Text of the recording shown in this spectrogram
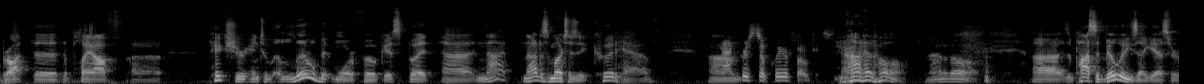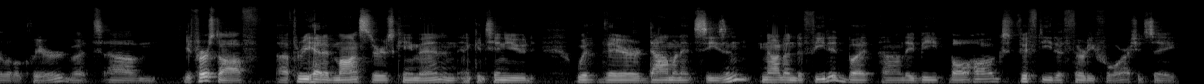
brought the the playoff uh, picture into a little bit more focus, but uh, not not as much as it could have. Um, not crystal clear focus. Not at all. Not at all. Uh, the possibilities, I guess, are a little clearer. But um, first off, uh, three headed monsters came in and, and, continued with their dominant season. Not undefeated, but uh, they beat Ball Hogs 50 to 34. I should say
